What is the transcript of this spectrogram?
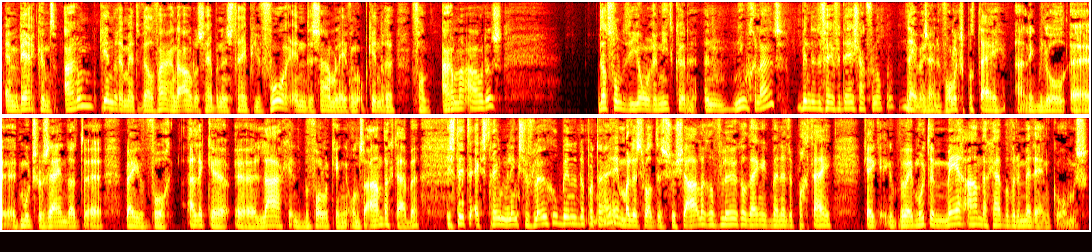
en werkend arm. Kinderen met welvarende ouders hebben een streepje voor in de samenleving op kinderen van arme ouders. Dat vonden die jongeren niet kunnen. Een nieuw geluid binnen de VVD, Jacques van Oppen? Nee, wij zijn een volkspartij. En ik bedoel, uh, het moet zo zijn dat uh, wij voor elke uh, laag in de bevolking onze aandacht hebben. Is dit de extreem linkse vleugel binnen de partij? Nee, maar dat is wel de socialere vleugel, denk ik, binnen de partij. Kijk, wij moeten meer aandacht hebben voor de middeninkomens.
